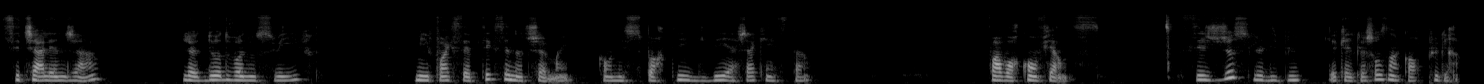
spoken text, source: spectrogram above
C'est challengeant, le doute va nous suivre, mais il faut accepter que c'est notre chemin qu'on est supporté et guidé à chaque instant. Il faut avoir confiance. C'est juste le début de quelque chose d'encore plus grand.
